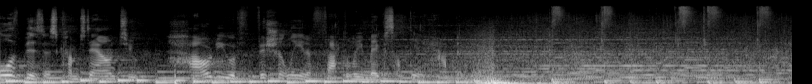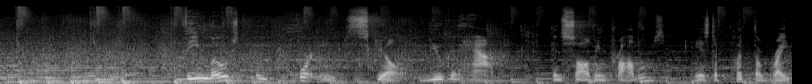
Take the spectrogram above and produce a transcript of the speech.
All of business comes down to how do you efficiently and effectively make something happen. The most important skill you can have in solving problems is to put the right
